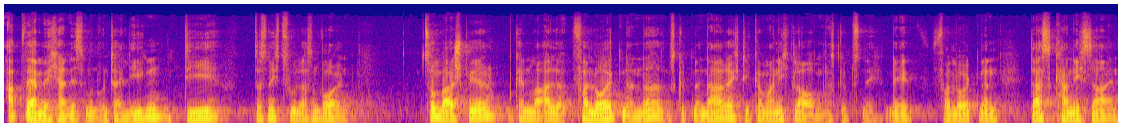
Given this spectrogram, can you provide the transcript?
Abwehrmechanismen unterliegen, die das nicht zulassen wollen. Zum Beispiel, kennen wir alle, verleugnen. Ne? Es gibt eine Nachricht, die kann man nicht glauben, das gibt es nicht. Nee, verleugnen, das kann nicht sein.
